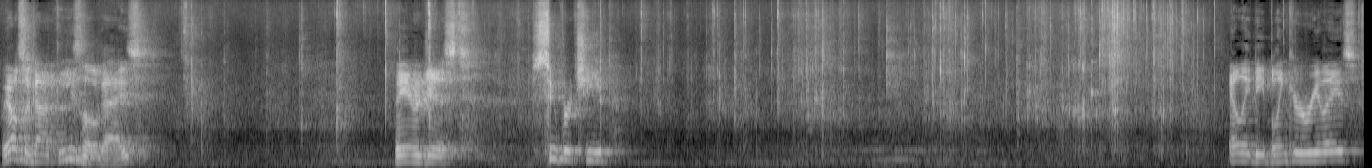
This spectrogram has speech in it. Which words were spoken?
We also got these little guys. They are just super cheap. LED blinker relays,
